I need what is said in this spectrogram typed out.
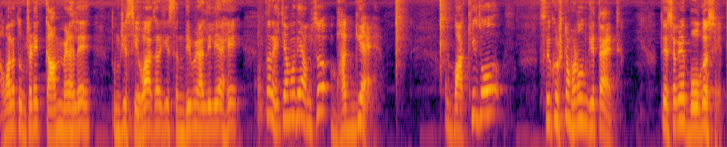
आम्हाला तुमच्याकडे काम मिळालं आहे तुमची सेवा करायची संधी मिळालेली आहे तर ह्याच्यामध्ये आमचं भाग्य आहे. आणि बाकी जो श्रीकृष्ण म्हणून घेत आहेत ते सगळे बोगस आहेत.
